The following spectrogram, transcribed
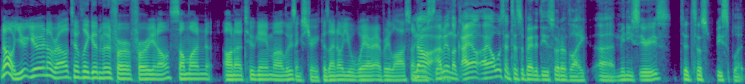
no, you, you're in a relatively good mood for, for you know, someone on a two game uh, losing streak because I know you wear every loss on No, I mean, look, I I always anticipated these sort of like uh, mini series to to be split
